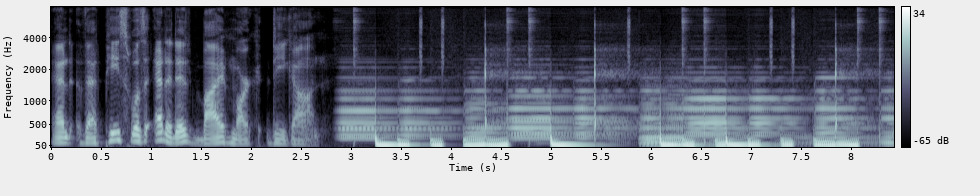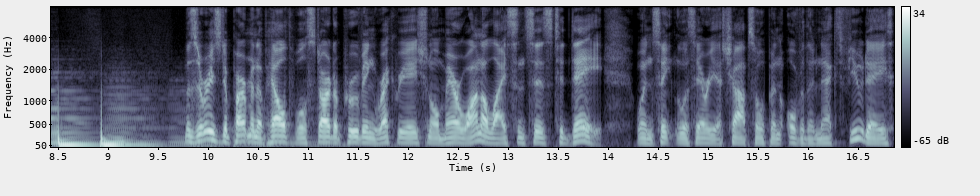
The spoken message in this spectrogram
and that piece was edited by Mark Degon. Missouri's Department of Health will start approving recreational marijuana licenses today. When St. Louis area shops open over the next few days,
